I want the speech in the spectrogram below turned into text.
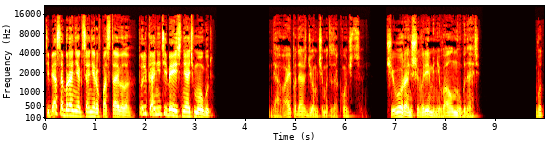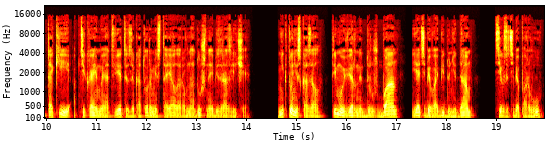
Тебя собрание акционеров поставило, только они тебя и снять могут. Давай подождем, чем это закончится. Чего раньше времени волну гнать? Вот такие обтекаемые ответы, за которыми стояло равнодушное безразличие. Никто не сказал «ты мой верный дружбан», «я тебе в обиду не дам», «всех за тебя порву».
